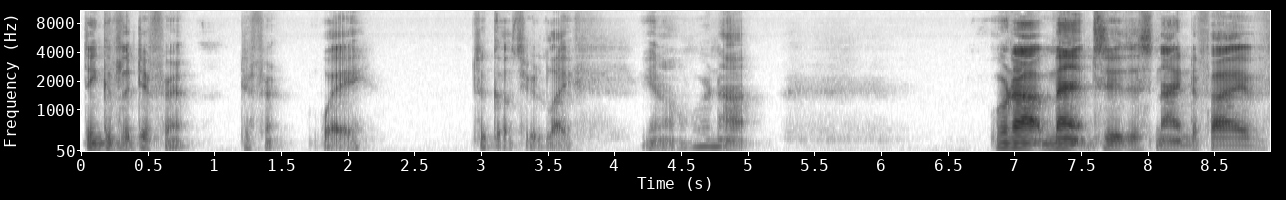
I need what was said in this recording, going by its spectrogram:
think of a different different way to go through life. You know, we're not we're not meant to this nine to five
